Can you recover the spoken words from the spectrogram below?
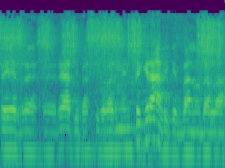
per eh, reati particolarmente gravi che vanno dalla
